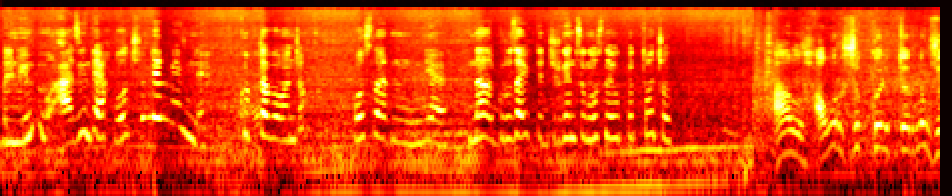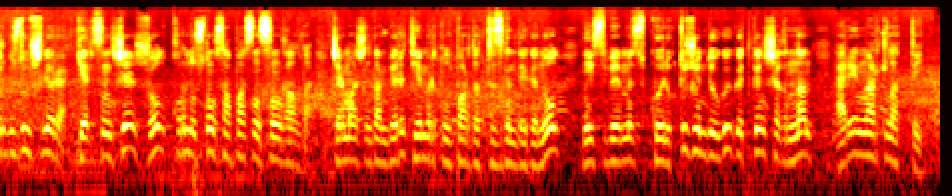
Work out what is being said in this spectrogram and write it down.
Білмеймін. Азғантай ақ болды жөнделмей міне көп та болған жоқ. Осылардың не мына грузовиктер жүрген соң осындай болып кетті ғой жол. Ал ауыр жүк көліктерінің жүргізушілері керісінше жол құрылысының сапасын сынға алды. 20 жылдан бері темір тұлпарды тізгіндеген ол несібеміз көлікті жөндеуге кеткен шығыннан әрең артылады дейді.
